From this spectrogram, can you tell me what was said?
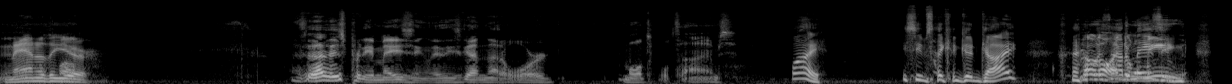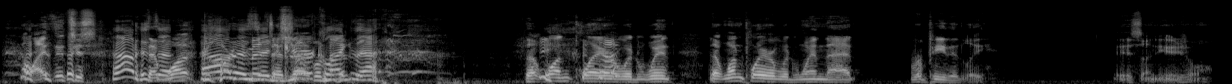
Yeah. Man of the year. So that is pretty amazing that he's gotten that award multiple times. Why? He seems like a good guy. No, How is no, I don't amazing? mean. No, I, it's just How does that a, one how does a meant to jerk like that? that one player would win. That one player would win that repeatedly. Is unusual.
